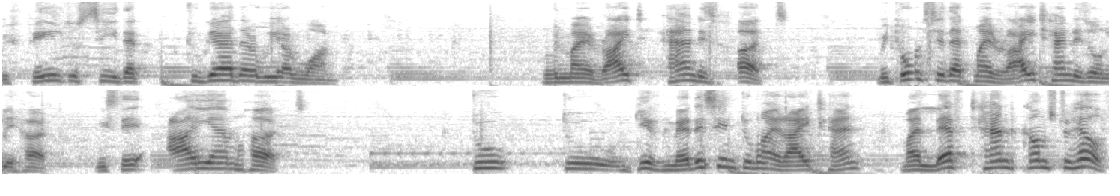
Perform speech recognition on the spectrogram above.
we fail to see that together we are one. When my right hand is hurt, we don't say that my right hand is only hurt. We say, I am hurt. To to give medicine to my right hand, my left hand comes to help.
